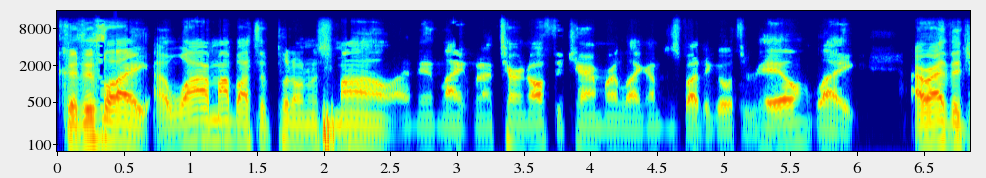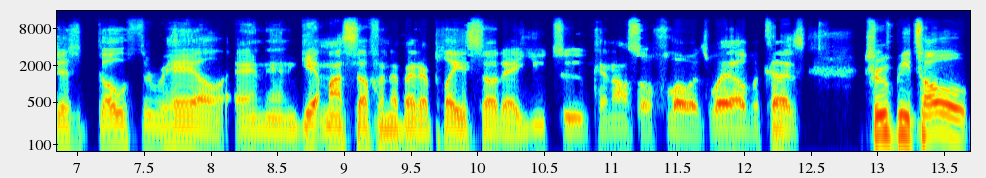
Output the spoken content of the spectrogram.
Cause it's like, uh, why am I about to put on a smile? And then like when I turn off the camera, like I'm just about to go through hell. Like I rather just go through hell and then get myself in a better place so that YouTube can also flow as well. Because truth be told,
